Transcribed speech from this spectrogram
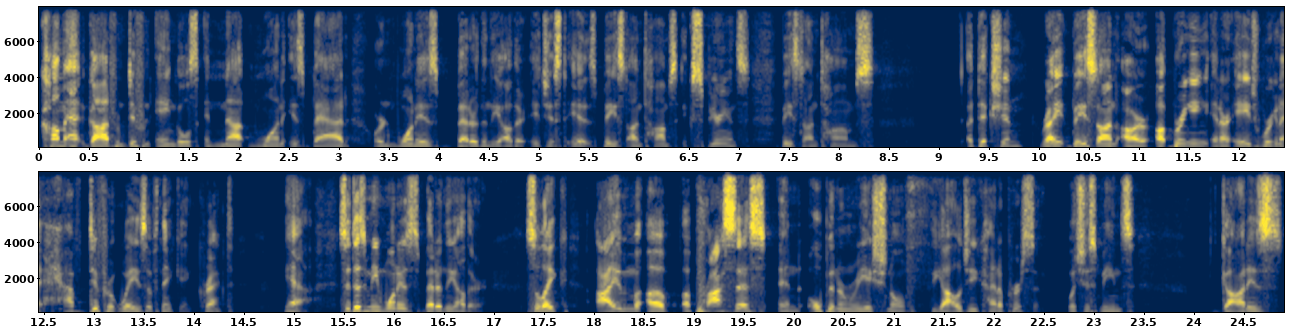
come at God from different angles and not one is bad or one is better than the other. It just is based on Tom's experience, based on Tom's addiction, right? Based on our upbringing and our age, we're going to have different ways of thinking, correct? Yeah. So it doesn't mean one is better than the other. So, like, I'm a, a process and open and relational theology kind of person, which just means God is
